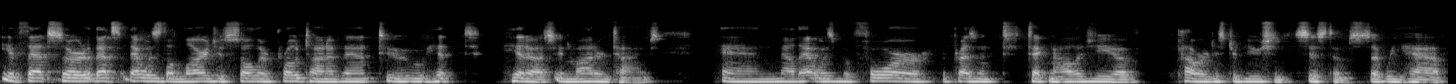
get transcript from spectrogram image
if that sort of that's that was the largest solar proton event to hit hit us in modern times, and now that was before the present technology of power distribution systems that we have.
